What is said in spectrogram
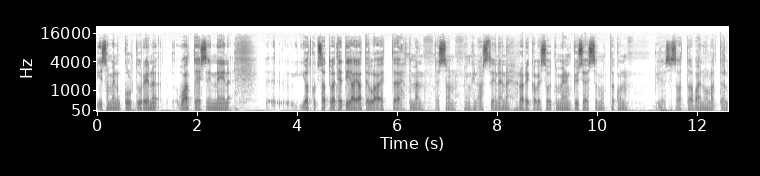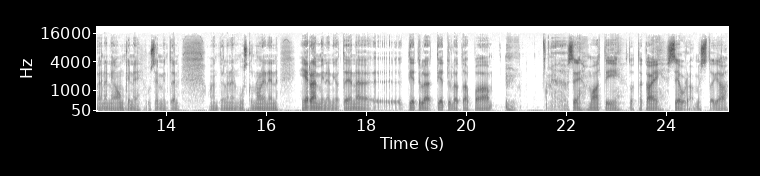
islamin kulttuurin vaatteisiin, niin jotkut saattavat heti ajatella, että tämän, tässä on jonkinasteinen radikalisoituminen kyseessä, mutta kun kyseessä saattaa vain olla tällainen ja onkin ne useimmiten vain tällainen uskonnollinen herääminen, joten äh, tietyllä, tietyllä tapaa äh, se vaatii totta kai seuraamista. Ja äh,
